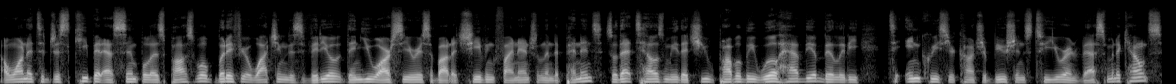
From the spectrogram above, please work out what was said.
I wanted to just keep it as simple as possible. But if you're watching this video, then you are serious about achieving financial independence. So that tells me that you probably will have the ability to increase your contributions to your investment accounts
